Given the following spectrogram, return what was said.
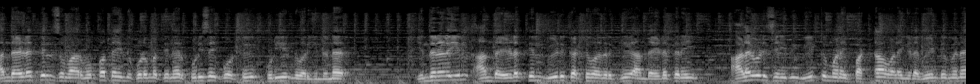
அந்த இடத்தில் சுமார் முப்பத்தைந்து குடும்பத்தினர் குடிசை போட்டு குடியிருந்து வருகின்றனர். இந்த நிலையில் அந்த இடத்தில் வீடு கட்டுவதற்கு அந்த இடத்தினை அளவீடு செய்து வீட்டுமனை பட்டா வழங்கிட வேண்டும் என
